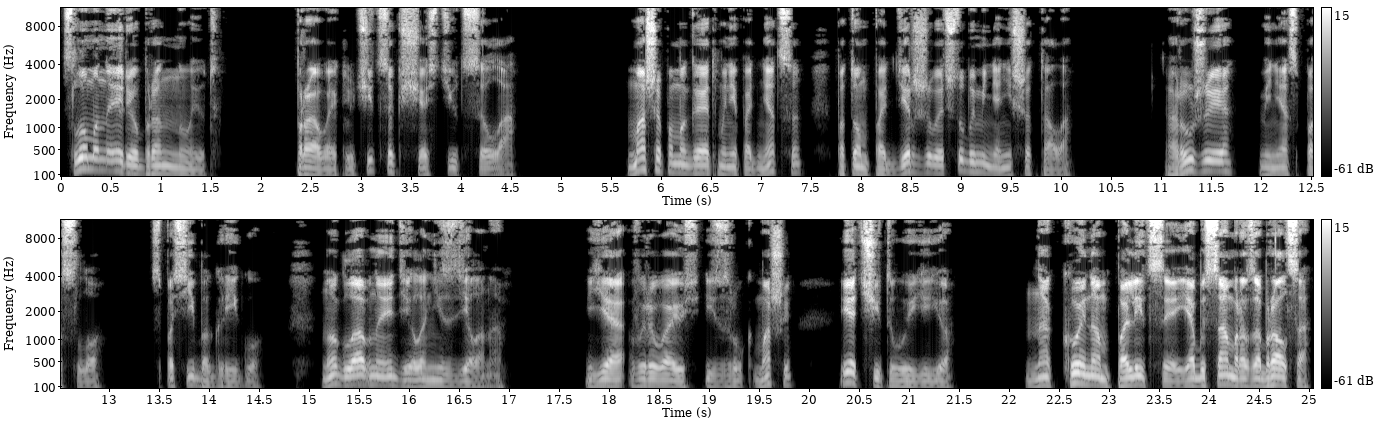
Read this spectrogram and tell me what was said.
Сломанные ребра ноют. Правая ключица, к счастью, цела. Маша помогает мне подняться, потом поддерживает, чтобы меня не шатало. Оружие меня спасло. Спасибо Григу. Но главное дело не сделано. Я вырываюсь из рук Маши и отчитываю ее. «На кой нам полиция? Я бы сам разобрался!»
